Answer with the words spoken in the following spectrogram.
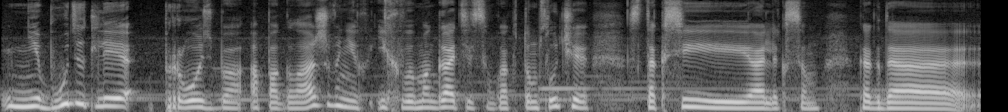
не будет ли просьба о поглаживаниях их вымогательством, как в том случае с такси и Алексом, когда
